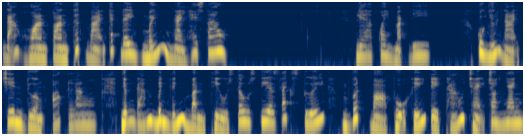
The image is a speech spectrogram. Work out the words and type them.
đã hoàn toàn thất bại cách đây mấy ngày hay sao? Lea quay mặt đi. Cô nhớ lại trên đường Auckland, những đám binh lính bẩn thỉu sâu ria rách dưới vứt bỏ vũ khí để tháo chạy cho nhanh,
